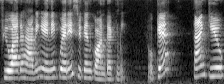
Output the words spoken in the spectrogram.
If you are having any queries, you can contact me. Okay? Thank you.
